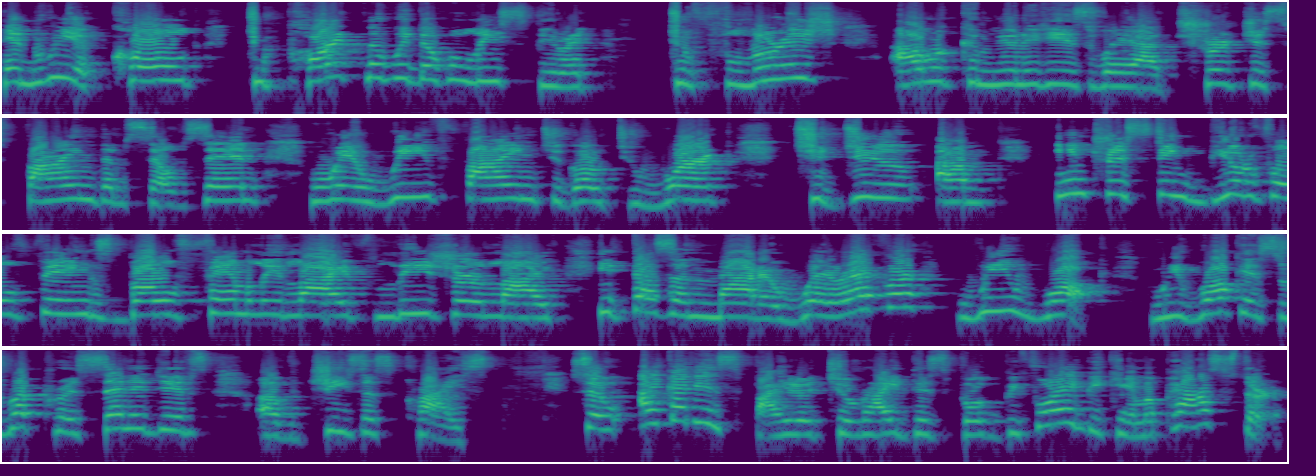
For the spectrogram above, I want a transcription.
And we are called to partner with the Holy Spirit to flourish our communities where our churches find themselves in, where we find to go to work, to do um, interesting, beautiful things, both family life, leisure life. It doesn't matter. Wherever we walk, we walk as representatives of Jesus Christ. So I got inspired to write this book before I became a pastor.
